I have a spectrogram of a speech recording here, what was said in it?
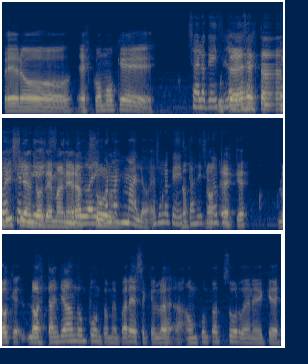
pero es como que O sea, lo que, lo que Ustedes dices están es que el diciendo de manera absurda. no es malo. Eso es lo que no, estás no, diciendo tú. es que lo que lo están llevando a un punto, me parece que lo- a un punto absurdo en el que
